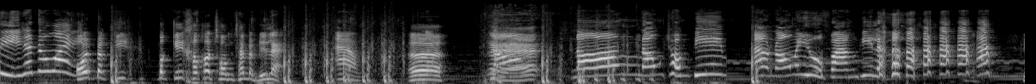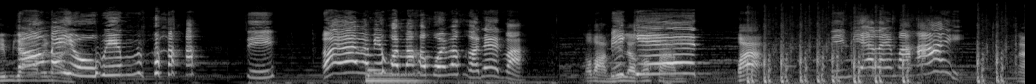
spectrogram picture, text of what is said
สีฉันด้วย โอ๊ยเมื่อกี้เมื่อกี้เขาก็ชมฉันแบบนี้แหละ อ้าว เออแหมน้อง น้องน้องชมพี่อ้าวน้องไม่ไม่อยู่ฟังพี่เลยพิมพ์น้ยาอวงไปหน่ไม่อยอยู่พิมพ์ สีเอ้ยเอ้ยมันมีคนมาขโมยมะเขือเทศว่ะ ระหว่างพี่นี้เรากิก็ฟาร์มตว่าสีมีอะไรมาให้ไหน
